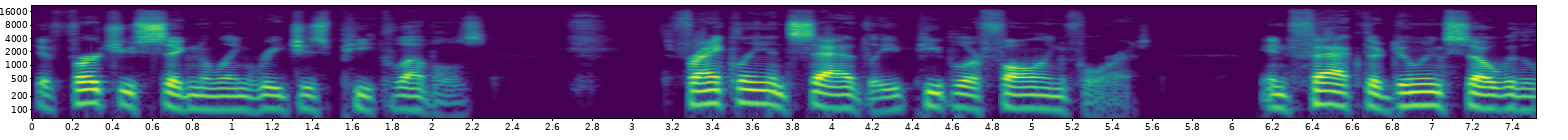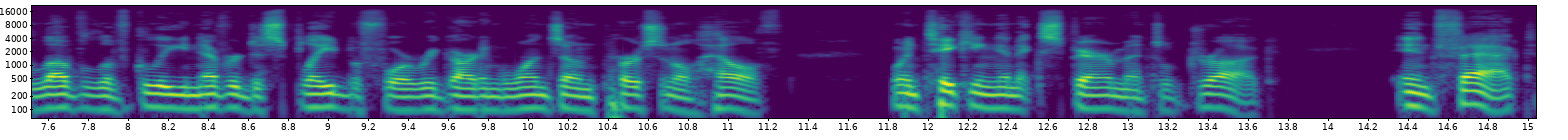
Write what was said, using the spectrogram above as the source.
if virtue signaling reaches peak levels. Frankly and sadly, people are falling for it. In fact, they're doing so with a level of glee never displayed before regarding one's own personal health when taking an experimental drug. In fact,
